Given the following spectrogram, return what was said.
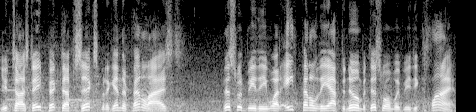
Utah State picked up six, but again, they're penalized. This would be the, what, eighth penalty of the afternoon, but this one would be declined.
